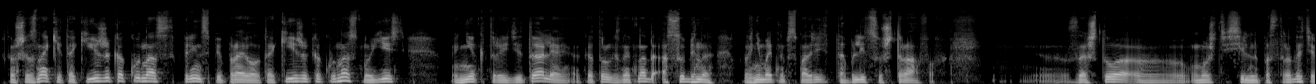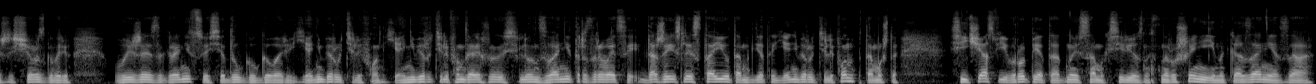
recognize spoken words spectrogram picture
потому что знаки такие же, как у нас, в принципе, правила такие же, как у нас, но есть некоторые детали, о которых знать надо, особенно внимательно посмотрите таблицу штрафов за что э, можете сильно пострадать. Я же еще раз говорю, выезжая за границу, я себе долго уговорю, я не беру телефон, я не беру телефон, даже если он звонит, разрывается. Даже если стою там где-то, я не беру телефон, потому что сейчас в Европе это одно из самых серьезных нарушений и наказание за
